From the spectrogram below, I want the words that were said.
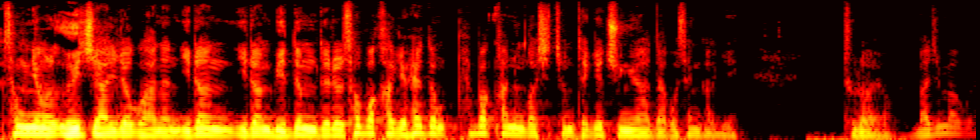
성령을 의지하려고 하는 이런 이런 믿음들을 소박하게 회복, 회복하는 것이 좀 되게 중요하다고 생각이 들어요. 마지막으로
